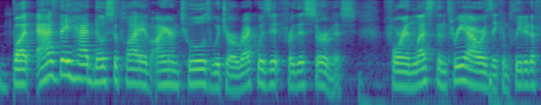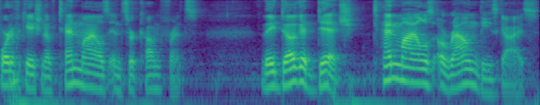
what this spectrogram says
but as they had no supply of iron tools which are requisite for this service, for in less than three hours they completed a fortification of 10 miles in circumference. They dug a ditch 10 miles around these guys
